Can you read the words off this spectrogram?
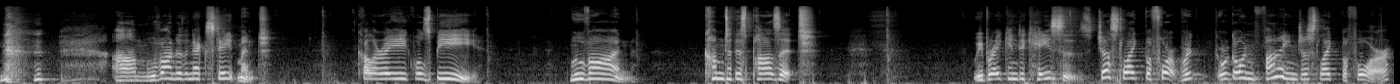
um, move on to the next statement. Color A equals B. Move on. Come to this posit. We break into cases, just like before. We're, we're going fine, just like before.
